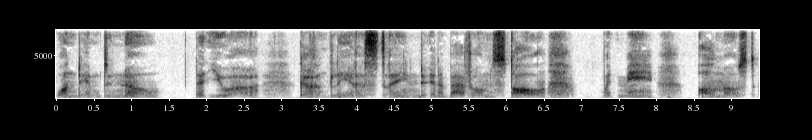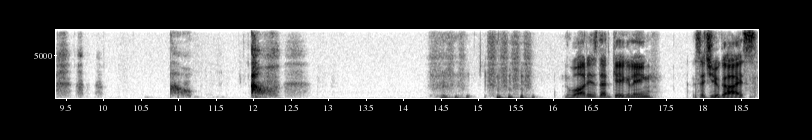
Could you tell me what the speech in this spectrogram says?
want him to know that you are currently restrained in a bathroom stall with me almost? Ow. Ow. What is that giggling? Is that you guys?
